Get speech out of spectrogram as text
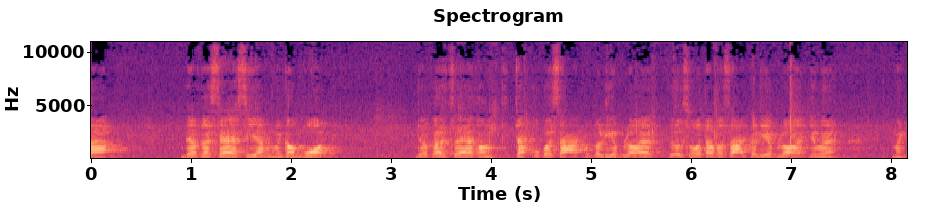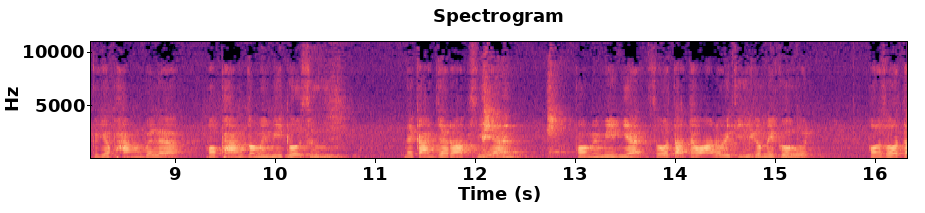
ลักษณ์เดี๋ยวกระแสเสียงมันก็หมด เดี๋ยวกระแสของจักรุประสาทมันก็เรียบร้อยเดี๋ยวโสตประสาทก็เรียบร้อยใช่ไหมมันก็จะพังไปแล้วเพราะพังก็ไม่มีตัวสื่อ ในการจะรับเสียงเพราะไม่มีเงี้ยโสตทวารวิถีก็ไม่เกิดพอโสต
